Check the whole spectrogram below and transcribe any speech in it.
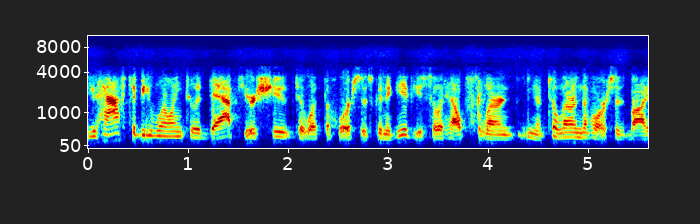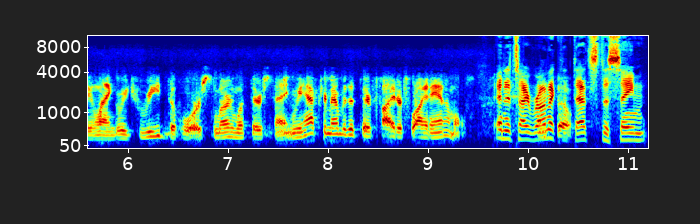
you have to be willing to adapt your shoot to what the horse is going to give you. So it helps to learn, you know, to learn the horse's body language, read the horse, learn what they're saying. We have to remember that they're fight or flight animals. And it's ironic so- that that's the same,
